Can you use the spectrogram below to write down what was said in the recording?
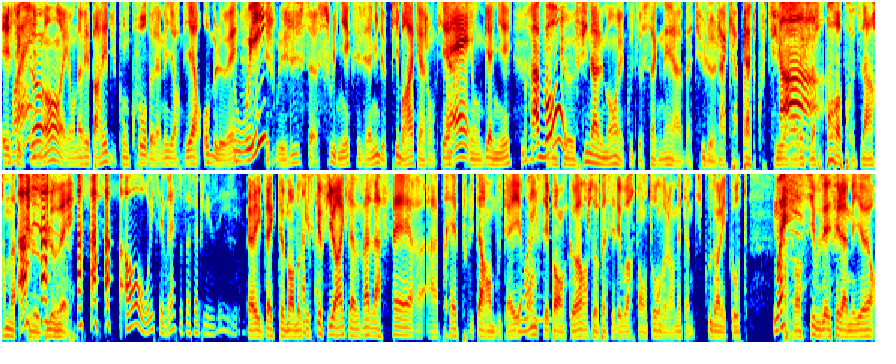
Effectivement, et on avait parlé du concours de la meilleure bière au Bleuet. Oui. Et je voulais juste souligner que c'est les amis de Pibrac à Jonquière Hey. qui ont gagné. Bravo. Donc euh, finalement, écoute, le Saguenay a battu le lac à plate couture Ah. avec leurs propres armes, le Bleuet. Oh oui, c'est vrai, ça, ça fait plaisir. Euh, Exactement. Donc, est-ce que Fiorac la- va la faire après, plus tard en bouteille? Ouais. On ne sait pas encore. Je dois passer les voir tantôt. On va leur mettre un petit coup dans les côtes. Ouais. En disant, si vous avez fait la meilleure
